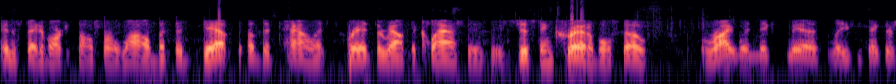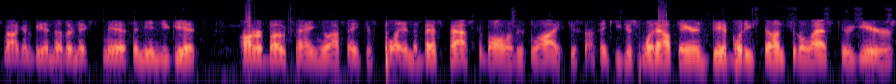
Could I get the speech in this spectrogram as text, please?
in the state of Arkansas for a while, but the depth of the talent spread throughout the classes is just incredible. So, right when Nick Smith leaves, you think there's not going to be another Nick Smith, and then you get Annor Boateng, who I think is playing the best basketball of his life. Just I think he just went out there and did what he's done for the last two years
